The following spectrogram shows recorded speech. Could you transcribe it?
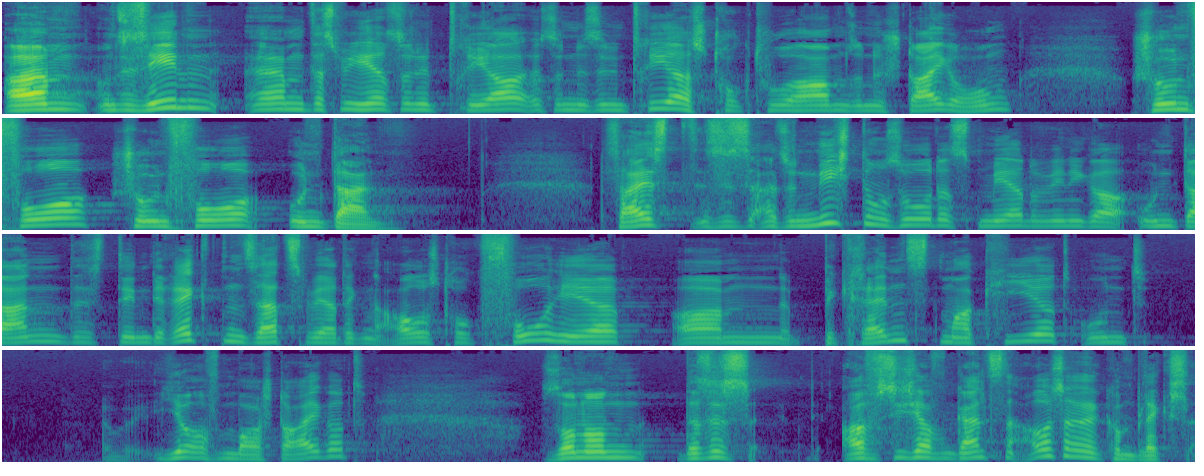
Ähm, und Sie sehen, ähm, dass wir hier so eine, Tria, so eine, so eine Trias-Struktur haben, so eine Steigerung. Schon vor, schon vor und dann. Das heißt, es ist also nicht nur so, dass mehr oder weniger und dann den direkten satzwertigen Ausdruck vorher ähm, begrenzt, markiert und hier offenbar steigert, sondern dass es auf sich auf den ganzen Aussagekomplex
